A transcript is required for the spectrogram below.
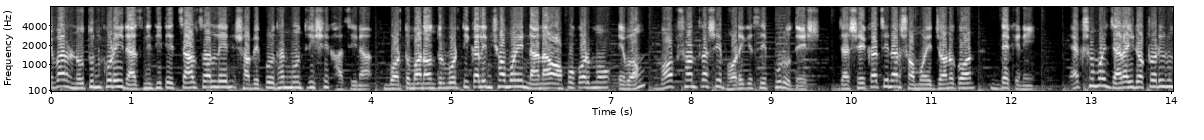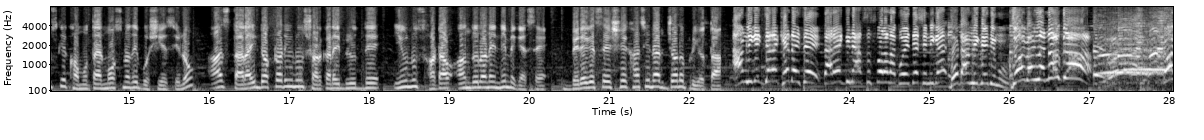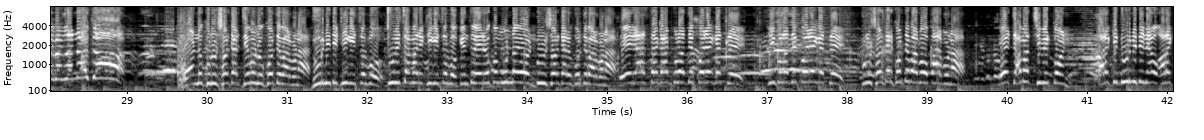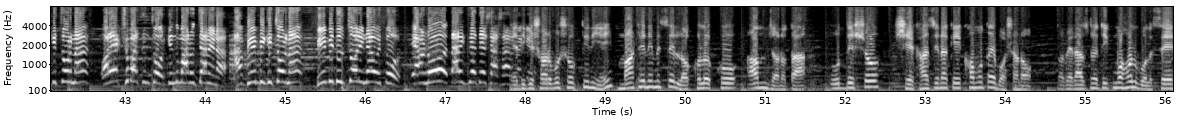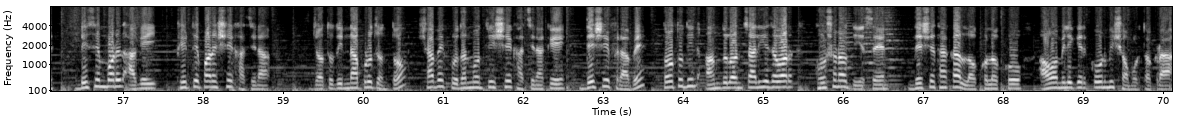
এবার নতুন করেই রাজনীতিতে চাল চাললেন সাবেক প্রধানমন্ত্রী শেখ হাসিনা। বর্তমান অন্তর্বর্তীকালীন সময়ে নানা অপকর্ম এবং মব সন্ত্রাসে ভরে গেছে পুরো দেশ, যা শেখ হাসিনার সময়ে জনগণ দেখেনি। একসময় যারাই ডক্টর ইউনুসকে ক্ষমতার মসনদে বসিয়েছিল, আজ তারাই ডক্টর ইউনুস সরকারের বিরুদ্ধে ইউনুস হটাও আন্দোলনে নেমে গেছে। বেড়ে গেছে শেখ হাসিনার জনপ্রিয়তা। তারা একদিন আফসোস করা লাগবে দেশে নিকে ভোট আমি দিমু। জয় বাংলা নৌকা! জয় বাংলা নৌকা! অন্য কোন সরকার জীবনও করতে পারব না। দুর্নীতি ঠিকই চলবো চুরি চামারি ঠিকই চলবো কিন্তু এরকম উন্নয়ন কোন সরকারও করতে পারব না। এই রাস্তাঘাটগুলো যে করে গেছে এগুলো যে করে গেছে কোন সরকার করতে পারব পারব না। এই জামাত শিবির কোন? আর কি দুর্নীতি নাও আর কি চোর না? আর একশো পার্সেন্ট চোর কিন্তু মানুষ জানে না। আর বিএনপি কি চোর না? বিএনপি তো চোরই না হইতো এখনও তারিখ দেশ আসা এদিকে সর্বশক্তি নিয়েই মাঠে নেমেছে লক্ষ লক্ষ আম জনতা। উদ্দেশ্য শেখ হাসিনাকে ক্ষমতায় বসানো। তবে রাজনৈতিক মহল বলেছে, ডিসেম্বরের আগেই ফিরতে পারে শেখ হাসিনা। যতদিন না পর্যন্ত সাবেক প্রধানমন্ত্রী শেখ হাসিনাকে দেশে ফেরাবে, ততদিন আন্দোলন চালিয়ে যাওয়ার ঘোষণাও দিয়েছেন দেশে থাকা লক্ষ লক্ষ আওয়ামী লীগের কর্মী সমর্থকরা।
